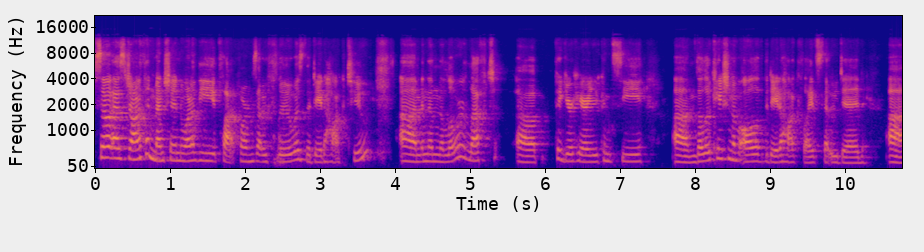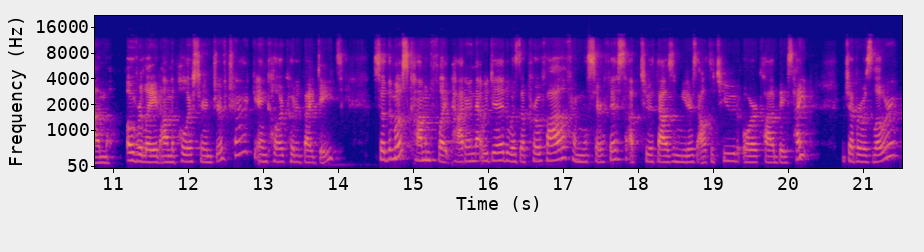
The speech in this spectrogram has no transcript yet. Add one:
So as Jonathan mentioned, one of the platforms that we flew was the Datahawk 2. Um, and then the lower left uh, figure here, you can see um, the location of all of the Datahawk flights that we did um, overlaid on the Polarstern drift track and color coded by date. So the most common flight pattern that we did was a profile from the surface up to 1,000 meters altitude or cloud-based height, whichever was lower.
